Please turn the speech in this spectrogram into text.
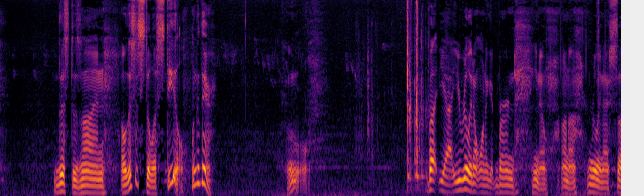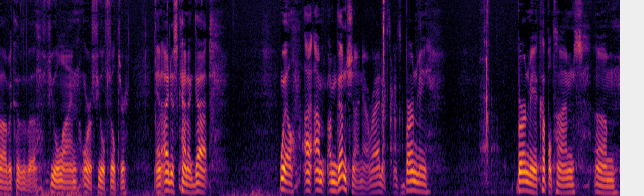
this design. Oh, this is still a Stihl. Look at there. Cool. But, yeah, you really don't want to get burned, you know, on a really nice saw because of a fuel line or a fuel filter. And I just kind of got well, I, am I'm, I'm gun shy now, right? It's, it's burned me, burned me a couple times. Um,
